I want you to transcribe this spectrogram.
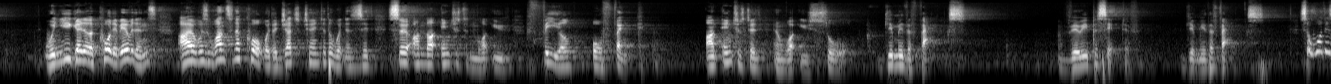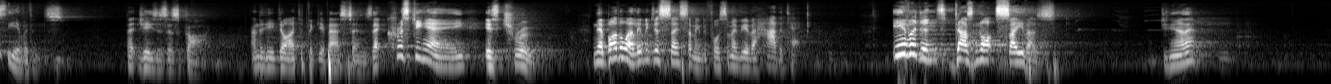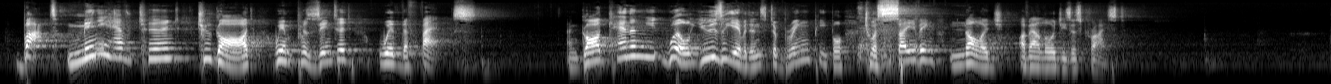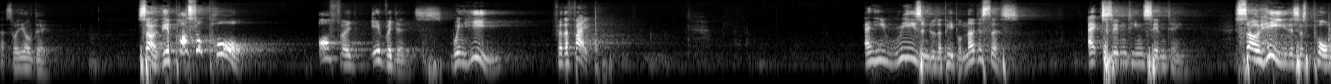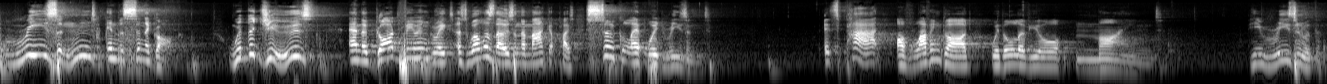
When you go to the court of evidence, I was once in a court where the judge turned to the witness and said, Sir, I'm not interested in what you feel or think. I'm interested in what you saw. Give me the facts. Very perceptive. Give me the facts. So, what is the evidence that Jesus is God and that He died to forgive our sins? That Christianity is true. Now, by the way, let me just say something before some of you have a heart attack. Evidence does not save us. Do you know that? But many have turned to God when presented with the facts. And God can and will use the evidence to bring people to a saving knowledge of our Lord Jesus Christ. That's what He'll do. So, the Apostle Paul offered evidence when he, for the faith, and he reasoned with the people. Notice this Acts 17 17. So he, this is Paul, reasoned in the synagogue with the Jews and the God fearing Greeks, as well as those in the marketplace. Circle that word reasoned. It's part of loving God with all of your mind. He reasoned with them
